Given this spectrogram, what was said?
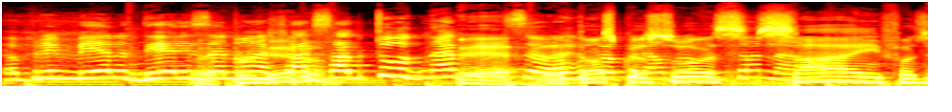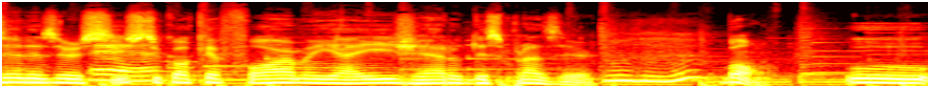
O primeiro deles é, é não primeiro, achar sabe tudo, né, é, professor? É, então as pessoas um saem fazendo exercício é. de qualquer forma e aí gera o desprazer. Uhum. Bom, o,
